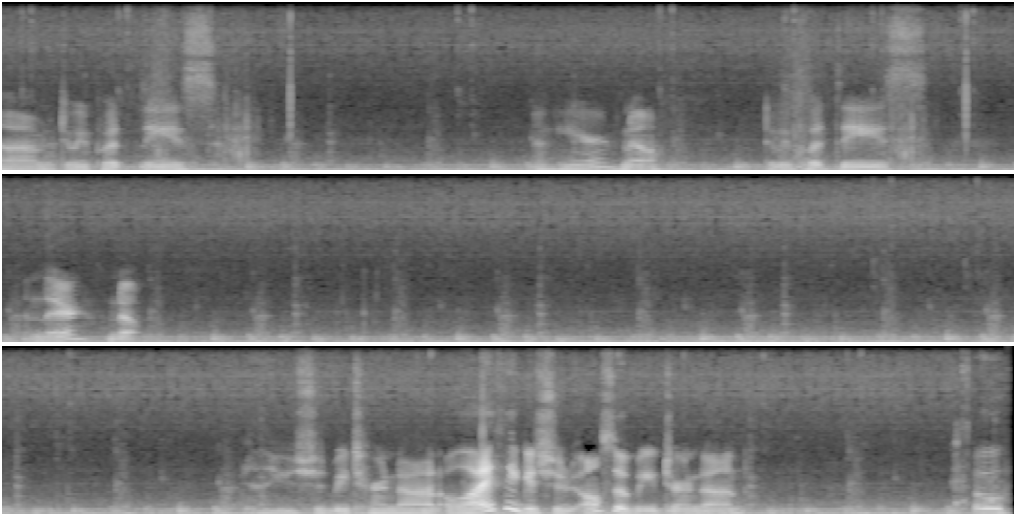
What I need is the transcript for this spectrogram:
Um, do we put these in here? No. Do we put these in there? No. It should be turned on. Well, I think it should also be turned on. Oh.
